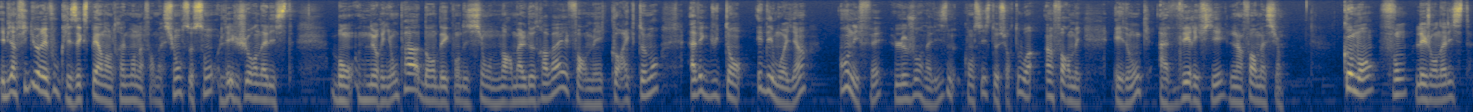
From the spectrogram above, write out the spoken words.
Eh bien, figurez-vous que les experts dans le traitement de l'information, ce sont les journalistes. Bon, ne rions pas, dans des conditions normales de travail, formées correctement, avec du temps et des moyens, en effet, le journalisme consiste surtout à informer, et donc à vérifier l'information. Comment font les journalistes?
